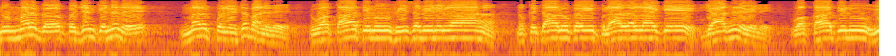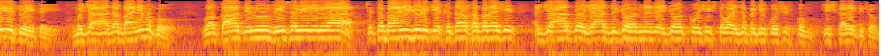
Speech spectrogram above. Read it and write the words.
نو مرګ په جنگ کې نه دی مرګ په نیټه باندې دی وقاتلو فی سبیل الله نو قتالو کوي پلار الله کې جهاد نه دی ویلې وقاتلو ویني توي کوي مجاهده باندې مکو وقاتلو فی سبیل الله چې ته باندې جوړ کې قتال خبر راشي جهاد د جهاد د جوهر نه دی جهاد کوشش ته وایي زه پکې کوشش کوم چې ښکارې دي شوم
